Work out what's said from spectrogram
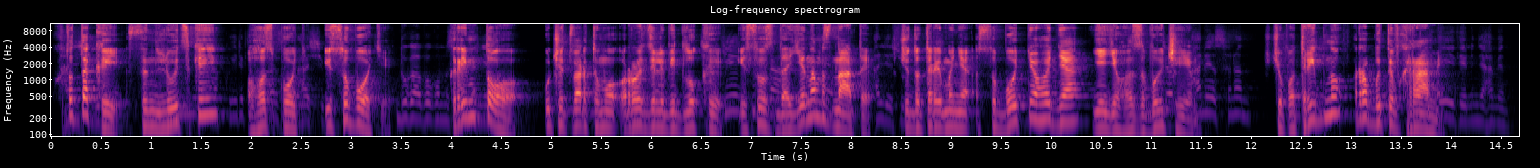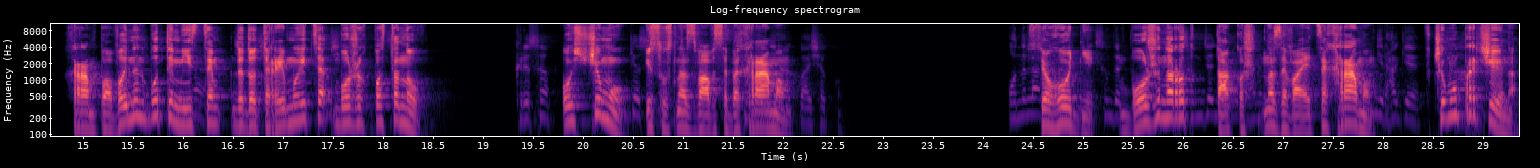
Хто такий син людський? Господь і суботі. Крім того, у четвертому розділі від Луки Ісус дає нам знати, що дотримання суботнього дня є його звичаєм, що потрібно робити в храмі. Храм повинен бути місцем, де дотримуються Божих постанов. Ось чому Ісус назвав себе храмом. Сьогодні Божий народ також називається храмом. В чому причина?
